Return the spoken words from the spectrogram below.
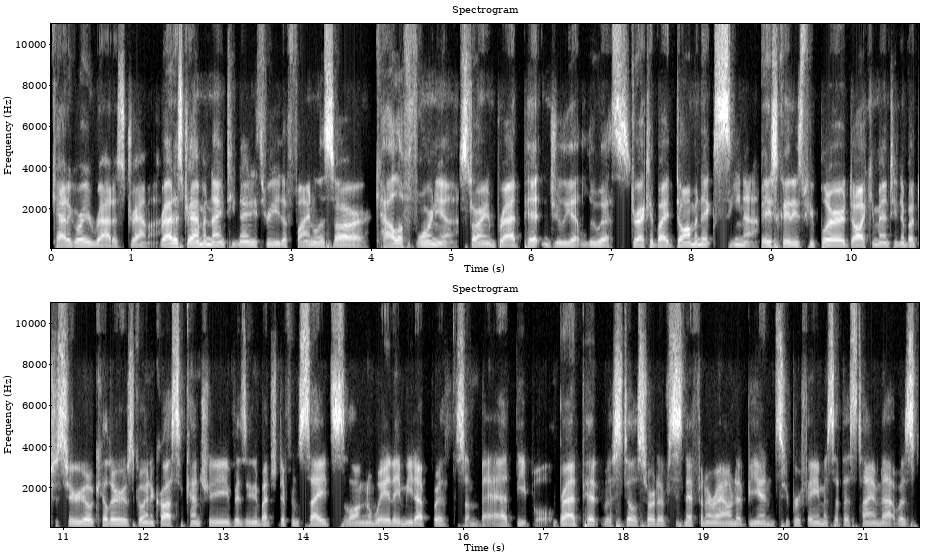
category, Raddest Drama. Raddest Drama 1993. The finalists are Kalifornia, starring Brad Pitt and Juliette Lewis, directed by Dominic Sena. Basically, these people are documenting a bunch of serial killers going across the country, visiting a bunch of different sites. Along the way, they meet up with some bad people. Brad Pitt was still sort of sniffing around at being super famous at this time. That was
